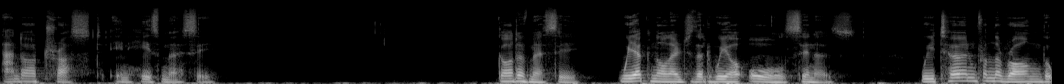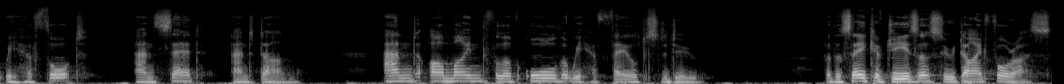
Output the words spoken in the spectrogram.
and our trust in His mercy. God of mercy, we acknowledge that we are all sinners. We turn from the wrong that we have thought and said and done, and are mindful of all that we have failed to do. For the sake of Jesus, who died for us,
